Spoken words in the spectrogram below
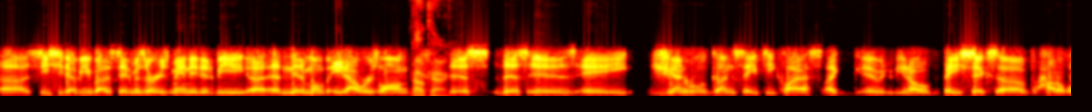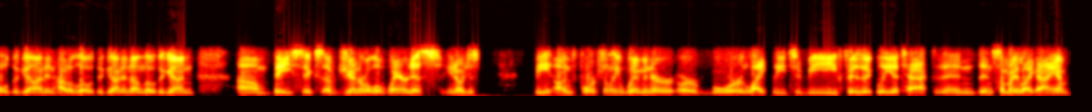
uh, CCW by the state of Missouri is mandated to be uh, a minimum of eight hours long. Okay. This this is a general gun safety class, like uh, you know basics of how to hold the gun and how to load the gun and unload the gun, um, basics of general awareness. You know, just being unfortunately women are, are more likely to be physically attacked than than somebody like I am.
